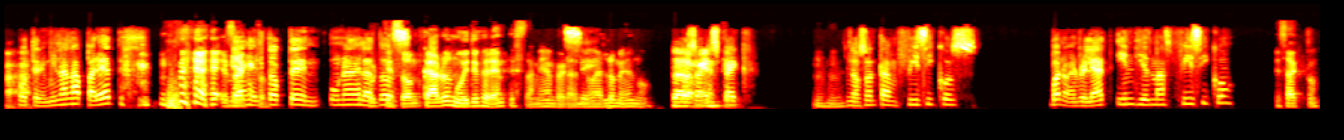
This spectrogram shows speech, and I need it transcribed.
O Ajá. termina en la pared, terminan el Exacto. top 10, una de las Porque dos. son carros muy diferentes también, ¿verdad? Sí. No es lo mismo. No son spec, no son tan físicos. Bueno, en realidad Indy es más físico Exacto.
